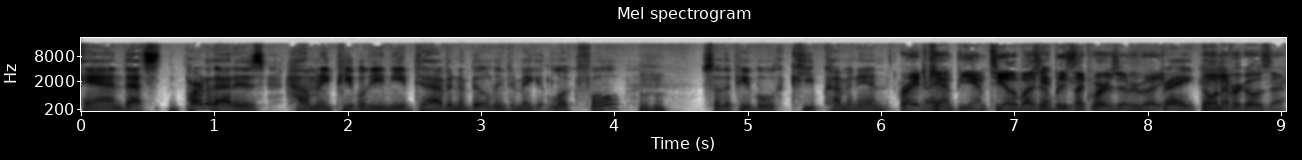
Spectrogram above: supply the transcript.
and that's part of that is how many people do you need to have in a building to make it look full. Mm-hmm. so that people keep coming in. Right. It can't be empty. Otherwise, everybody's like, where's everybody? Right. No one ever goes there.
